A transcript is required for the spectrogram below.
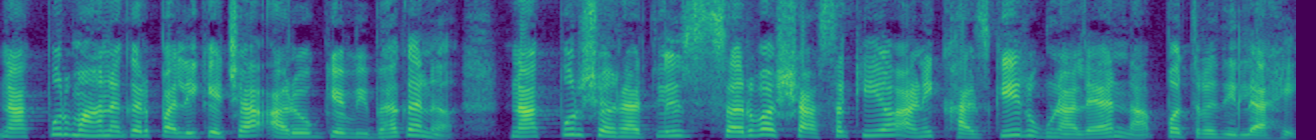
नागपूर महानगरपालिकेच्या आरोग्य विभागानं नागपूर शहरातील सर्व शासकीय आणि खाजगी रुग्णालयांना पत्र दिलं आहे.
